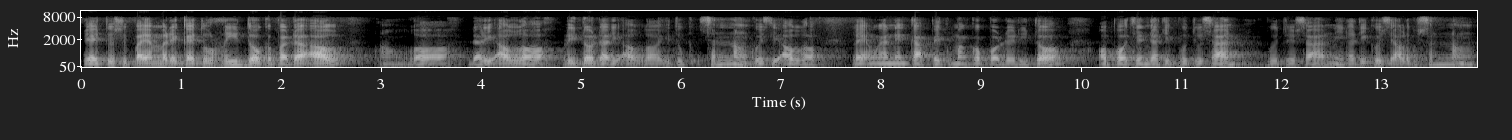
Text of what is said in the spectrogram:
Yaitu supaya mereka itu ridho kepada Allah. Dari Allah ridho dari Allah. Itu senang Gusti Allah. Lek mengane kabeh mangko padha ridho apa jen dadi putusan putusane. Dadi Gusti Allah ku seneng.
